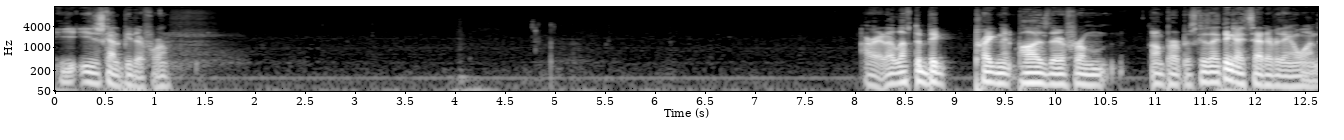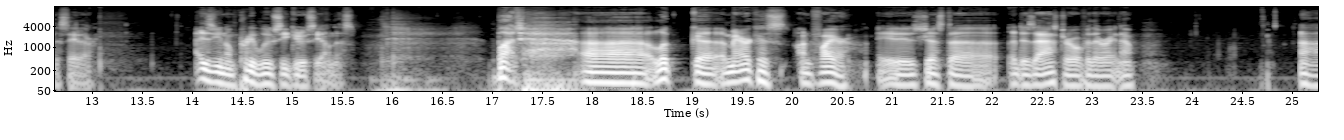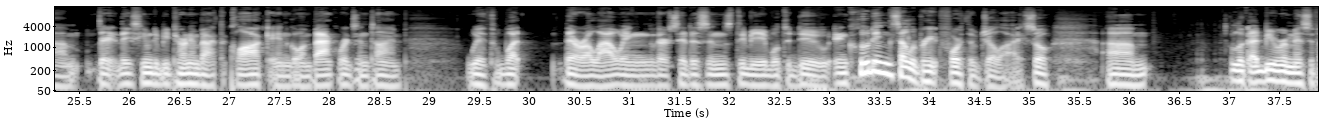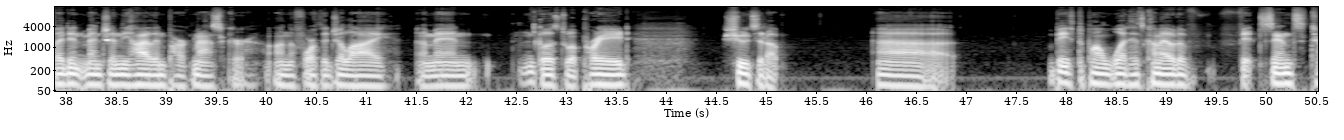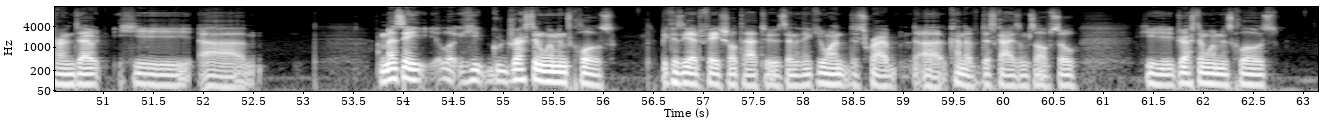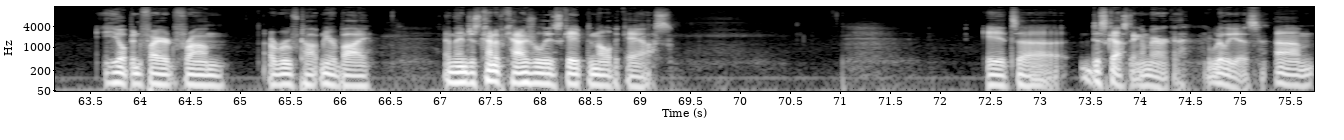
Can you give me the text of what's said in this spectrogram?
you, you just got to be there for them. All right, I left a big pregnant pause there from on purpose because I think I said everything I wanted to say there. As you know, I'm pretty loosey goosey on this. But uh, look, uh, America's on fire. It is just a, a disaster over there right now. Um, they seem to be turning back the clock and going backwards in time with what they're allowing their citizens to be able to do, including celebrate Fourth of July. So, um, look, I'd be remiss if I didn't mention the Highland Park massacre on the Fourth of July. A man goes to a parade, shoots it up. Uh, based upon what has come out of it since, turns out he. Uh, I'm gonna say, look, he dressed in women's clothes because he had facial tattoos, and I think he wanted to describe, uh, kind of disguise himself. So he dressed in women's clothes. He opened fired from a rooftop nearby, and then just kind of casually escaped in all the chaos. It's uh, disgusting, America. It really is. Um,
